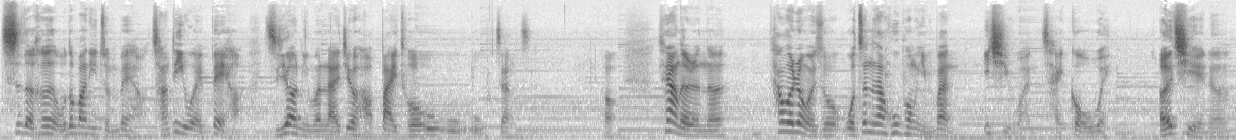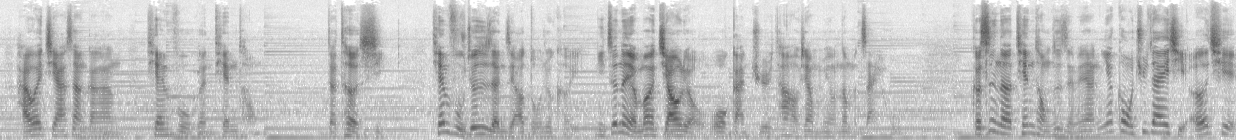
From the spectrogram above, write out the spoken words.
吃的喝的我都帮你准备好，场地我也备好，只要你们来就好，拜托，呜呜呜，这样子。好，太阳的人呢，他会认为说，我真的让呼朋引伴一起玩才够味，而且呢，还会加上刚刚天府跟天童的特性。天府就是人只要多就可以，你真的有没有交流？我感觉他好像没有那么在乎。可是呢，天童是怎么样？你要跟我聚在一起，而且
